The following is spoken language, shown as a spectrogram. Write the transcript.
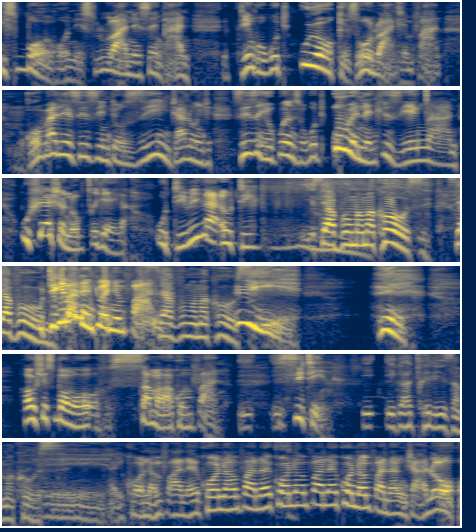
isibongo nesilwane sengane kudinga ukuthi uyogeza olwandle mfana ngoba lezi zinto zinjalo nje zize ukwenza ukuthi ube nenhliziyo encane usheshe nokucikeka udibika udik Siyavuma makhosi. Siyavuma. udikiba lentweni mfana Siyavuma makhosi. Awusho isibongo sama wakho mfana. Sithini? Ikachiliza makhosi. Ayikhona mfana, ayikhona mfana, ayikhona mfana, ayikhona mfana njalo.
